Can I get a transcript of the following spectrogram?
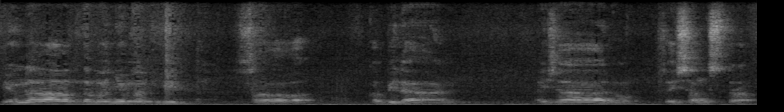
Yung nararamdaman nyo manhid sa kabilaan ay sa ano, sa isang strap,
